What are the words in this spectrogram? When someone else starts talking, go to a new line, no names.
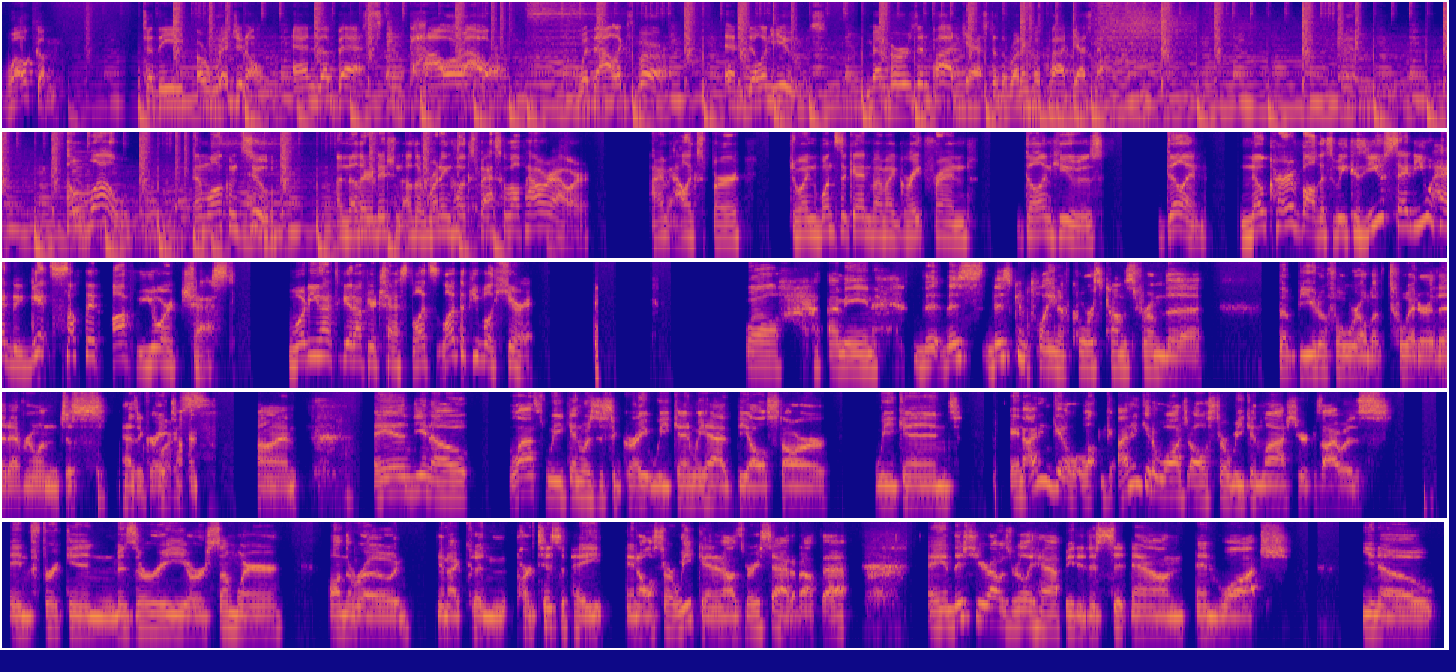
Welcome to the original and the best Power Hour with Alex Burr and Dylan Hughes, members and podcast of the Running Hook Podcast Network.
Hello, and welcome to another edition of the Running Hooks Basketball Power Hour. I'm Alex Burr, joined once again by my great friend, Dylan Hughes. Dylan, no curveball this week because you said you had to get something off your chest. What do you have to get off your chest? Let's let the people hear it.
Well, I mean, th- this this complaint, of course, comes from the the beautiful world of Twitter that everyone just has a great time time. And you know, last weekend was just a great weekend. We had the All Star weekend and I didn't get a I didn't get to watch All Star Weekend last year because I was in freaking Missouri or somewhere on the road, and I couldn't participate in All Star Weekend, and I was very sad about that. And this year, I was really happy to just sit down and watch. You know,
